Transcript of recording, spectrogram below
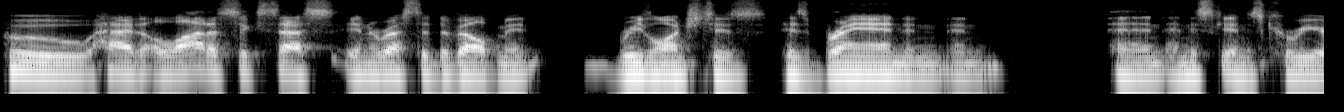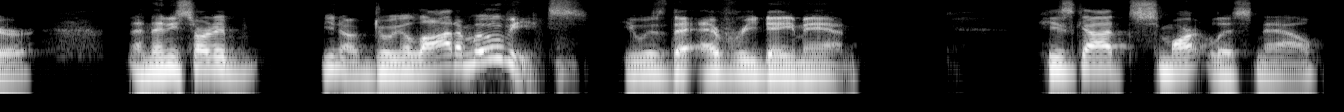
who had a lot of success in Arrested Development, relaunched his his brand and and and and his and his career, and then he started you know doing a lot of movies. He was the everyday man. He's got SmartLess now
